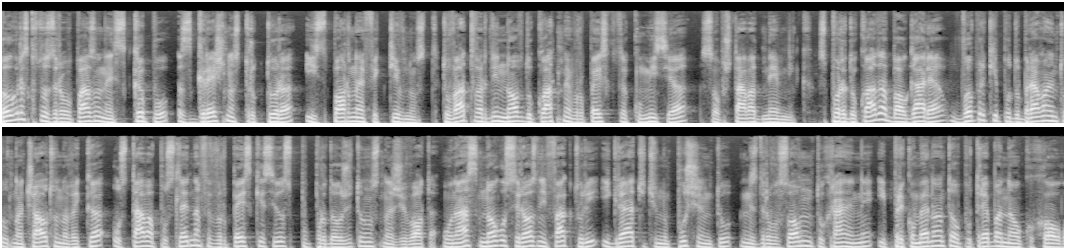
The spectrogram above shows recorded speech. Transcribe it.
Българското здравопазване е скъпо, с грешна структура и спорна ефективност. Това твърди нов доклад на Европейската комисия, съобщава Дневник. Според доклада България, въпреки подобряването от началото на века, остава последна в Европейския съюз по продължителност на живота. У нас много сериозни фактори играят тютюнопушенето, нездравословното хранене и прекомерната употреба на алкохол.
